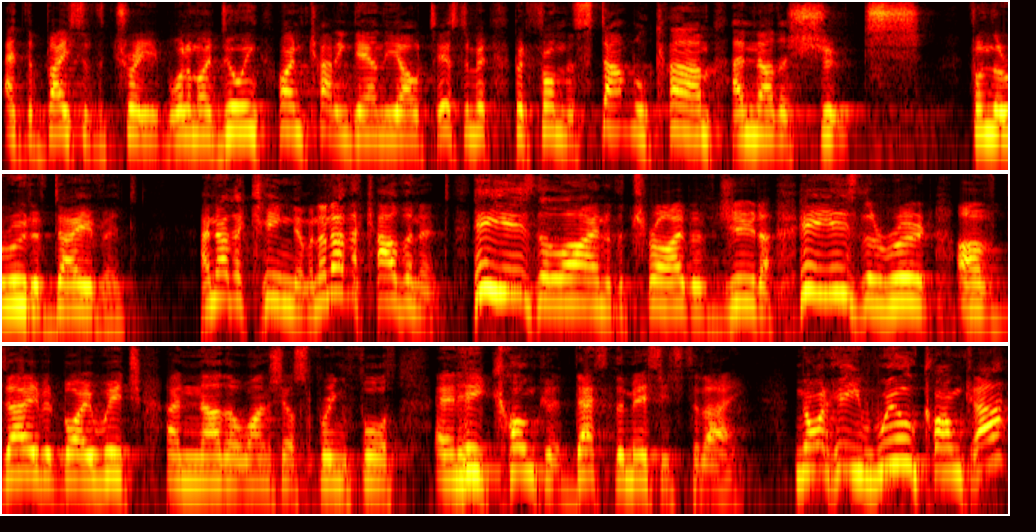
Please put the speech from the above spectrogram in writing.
at the base of the tree. What am I doing? I'm cutting down the Old Testament, but from the stump will come another shoot from the root of David another kingdom and another covenant. He is the lion of the tribe of Judah. He is the root of David by which another one shall spring forth. And he conquered. That's the message today. Not he will conquer.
